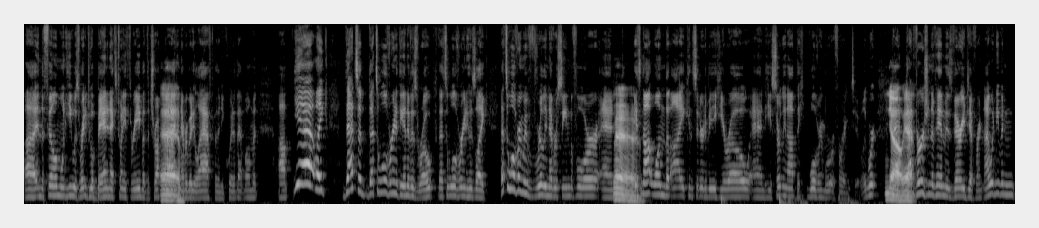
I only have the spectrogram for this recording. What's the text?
uh, in the film when he was ready to abandon X23, but the truck died and everybody laughed, but then he quit at that moment. Um, yeah, like that's a that's a Wolverine at the end of his rope. That's a Wolverine who's like that's a Wolverine we've really never seen before, and Yeah. it's not one that I consider to be a hero, and he's certainly not the Wolverine we're referring to. Like we're No, that, yeah. that version of him is very different. I wouldn't even.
